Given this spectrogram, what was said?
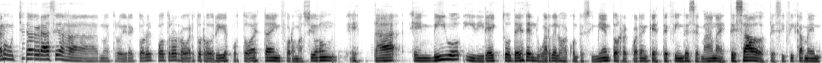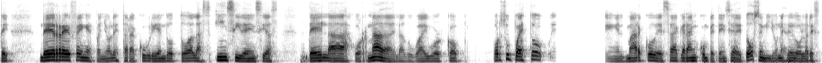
Bueno, muchas gracias a nuestro director del Potro, Roberto Rodríguez, por toda esta información. Está en vivo y directo desde el lugar de los acontecimientos. Recuerden que este fin de semana, este sábado específicamente, DRF en español estará cubriendo todas las incidencias de la jornada de la Dubai World Cup. Por supuesto, en el marco de esa gran competencia de 12 millones de dólares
